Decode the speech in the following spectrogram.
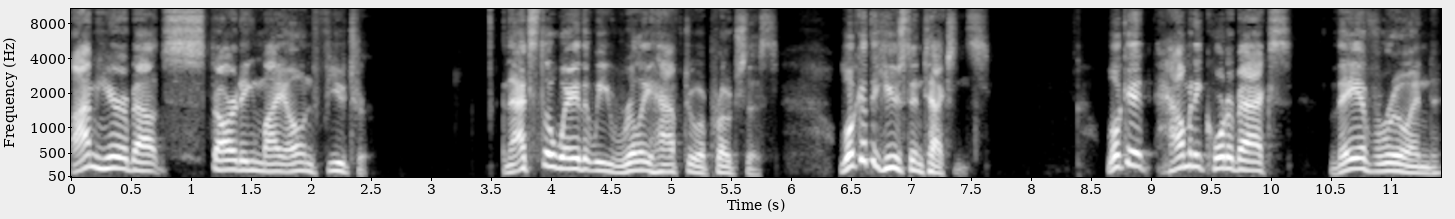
I'm here about starting my own future. And that's the way that we really have to approach this. Look at the Houston Texans. Look at how many quarterbacks they have ruined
